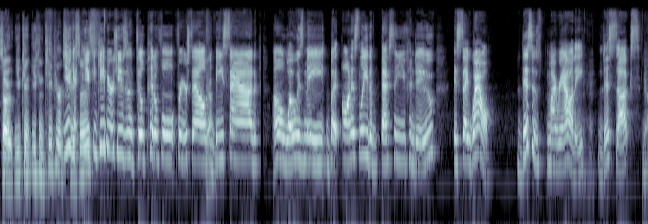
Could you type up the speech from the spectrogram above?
So you can you can keep your You excuses. can, you can keep your excuses and feel pitiful for yourself, Yeah. be sad, oh, woe is me. But honestly, the best thing you can do is say, wow, this is my reality. This sucks. Mm-hmm. Yeah.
